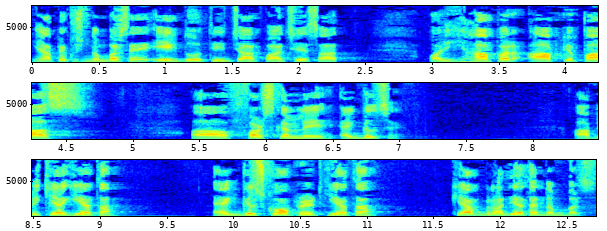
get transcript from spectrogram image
یہاں پہ کچھ نمبرس ہیں ایک دو تین چار پانچ چھ سات اور یہاں پر آپ کے پاس فرض کر لیں اینگلس ہیں آپ نے کیا کیا تھا اینگلس کو آپریٹ کیا تھا کیا بنا دیا تھا نمبرس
